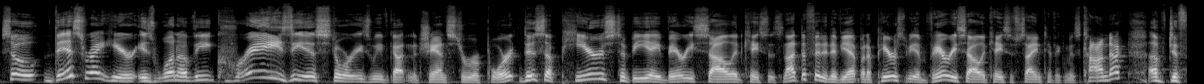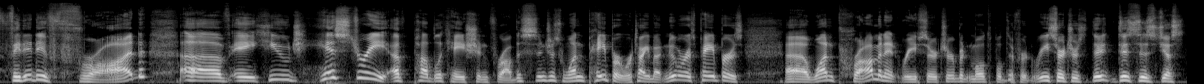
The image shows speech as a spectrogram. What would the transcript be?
So, this right here is one of the craziest stories we've gotten a chance to report. This appears to be a very solid case. It's not definitive yet, but appears to be a very solid case of scientific misconduct, of definitive fraud, of a huge history of publication fraud. This isn't just one paper. We're talking about numerous papers, uh, one prominent researcher, but multiple different researchers. This is just,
